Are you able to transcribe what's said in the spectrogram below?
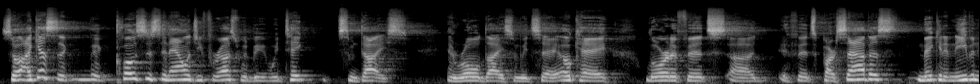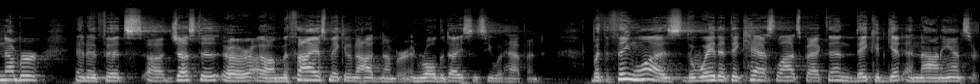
So I guess the, the closest analogy for us would be we'd take some dice and roll dice, and we'd say, okay, Lord, if it's uh, if it's Barsabbas, make it an even number, and if it's uh, Justus or uh, Matthias, make it an odd number, and roll the dice and see what happened. But the thing was, the way that they cast lots back then, they could get a non-answer.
